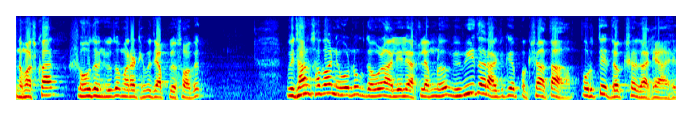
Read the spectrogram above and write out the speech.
नमस्कार शोध न्यूज मराठीमध्ये आपलं स्वागत. विधानसभा निवडणूक जवळ आलेली असल्यामुळं विविध राजकीय पक्ष आता पुरते दक्ष झाले आहेत.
